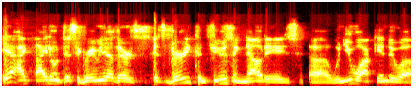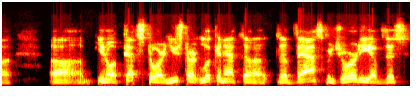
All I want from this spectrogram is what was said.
yeah, I, I don't disagree with you. There's it's very confusing nowadays uh, when you walk into a uh, you know a pet store and you start looking at the the vast majority of this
